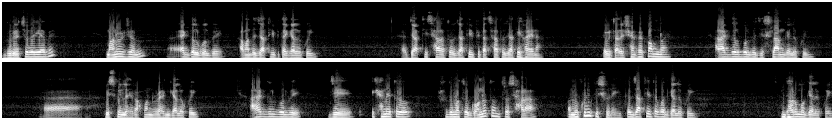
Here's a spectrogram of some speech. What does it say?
দূরে চলে যাবে মানুষজন একদল বলবে, আমাদের জাতির পিতা গেল কই? জাতি ছাড়া তো, জাতির পিতা ছাড়া তো জাতি হয় না। এবং তাদের সংখ্যা কম নয়। আর একদল বলবে যে, ইসলাম গেল কই? বিসমিল্লাহ রহমান রহিম গেল কই? আর একদল বলবে যে, এখানে তো শুধুমাত্র গণতন্ত্র ছাড়া অন্য কোনো কিছু নেই। তো জাতীয়তাবাদ গেল কই? ধর্ম গেল কই?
